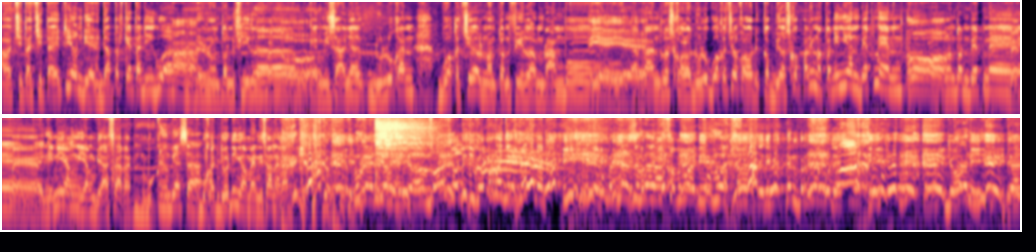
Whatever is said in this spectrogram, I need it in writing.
eh, cita-cita itu yang dia dapat kayak tadi gua Ha, ha. dari nonton film Betul. kayak misalnya dulu kan gua kecil nonton film Rambo Iya, iya. ya kan terus kalau dulu gua kecil kalau di- ke bioskop paling nonton inian Batman. Oh. Nonton Batman. Batman. kayak Ini gitu. yang yang biasa kan? Bukan Yang biasa. Bukan Joni nggak main di sana kan? Joni. Bukan Joni dong. Soalnya Joni juga pernah jadi Batman. Iya, Pernah semua pernah dia. semua dia. Semua. Eh, jadi Batman pernah pura gue liat iya. Jody kan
